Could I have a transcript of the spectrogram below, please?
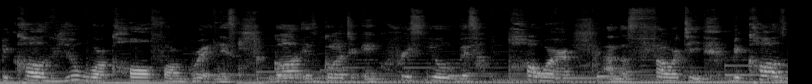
Because you were called for greatness, God is going to increase you with power and authority because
